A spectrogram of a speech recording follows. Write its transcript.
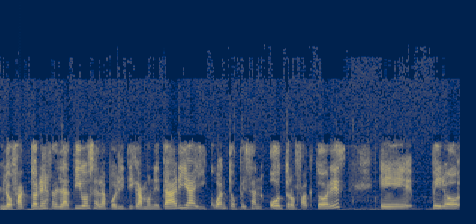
los factores relativos a la política monetaria y cuánto pesan otros factores, eh, pero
